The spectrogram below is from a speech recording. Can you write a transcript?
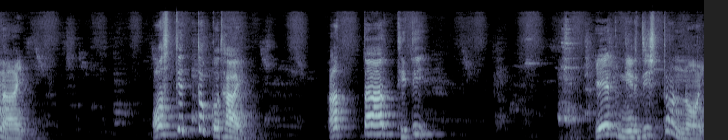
নাই। অস্তিত্ব কোথায়? আত্মার স্থিতি এক নির্দিষ্ট নয়।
